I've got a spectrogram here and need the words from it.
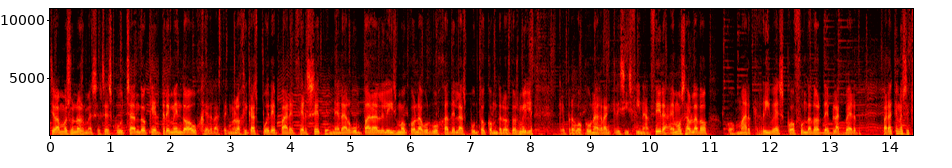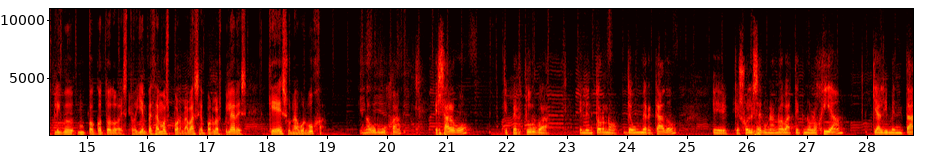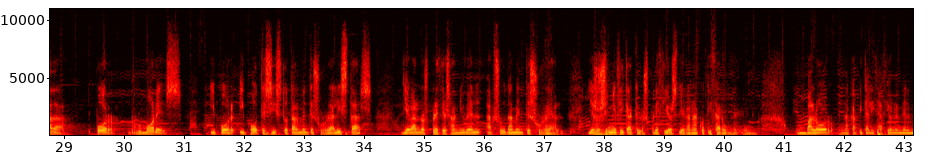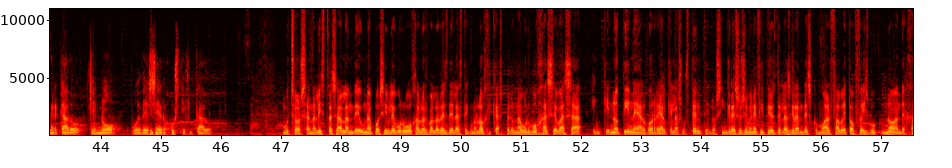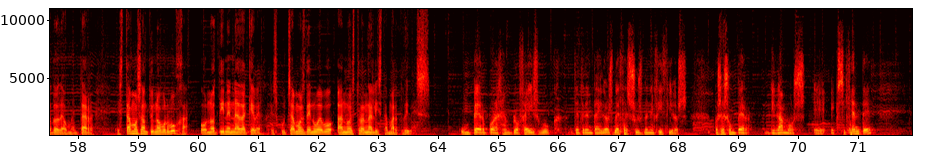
Llevamos unos meses escuchando que el tremendo auge de las tecnológicas puede parecerse tener algún paralelismo con la burbuja de las .com de los 2000, que provocó una gran crisis financiera. Hemos hablado con Mark Rives, cofundador de Blackbird, para que nos explique un poco todo esto. Y empezamos por la base, por los pilares. ¿Qué es una burbuja? Una burbuja es algo que perturba el entorno de un mercado, eh, que suele ser una nueva tecnología, que alimentada por rumores y por hipótesis totalmente surrealistas, llevan los precios a un nivel absolutamente surreal. Y eso significa que los precios llegan a cotizar un, un valor, una capitalización en el mercado que no puede ser justificado. Muchos analistas hablan de una posible burbuja en los valores de las tecnológicas, pero una burbuja se basa en que no tiene algo real que la sustente. Los ingresos y beneficios de las grandes, como Alphabet o Facebook, no han dejado de aumentar. ¿Estamos ante una burbuja o no tiene nada que ver? Escuchamos de nuevo a nuestro analista, Mark Rives. Un PER, por ejemplo, Facebook, de 32 veces sus beneficios, pues es un PER, digamos, eh, exigente,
